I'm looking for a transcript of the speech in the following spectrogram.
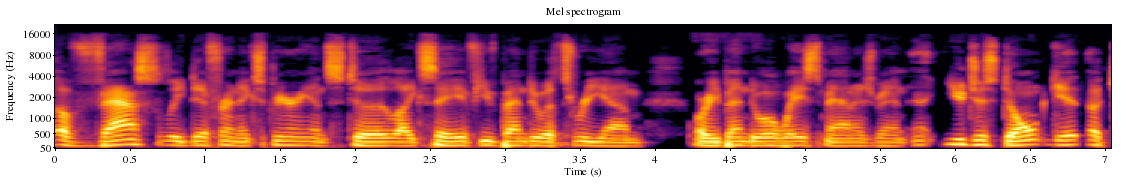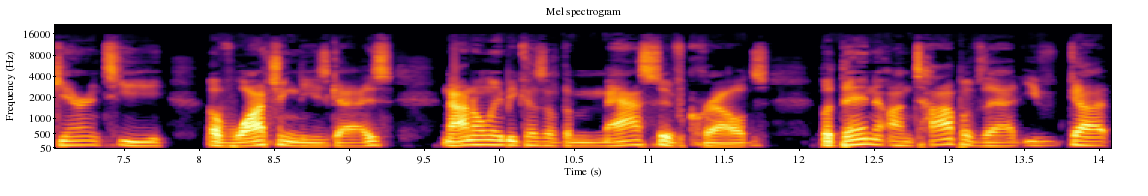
a vastly different experience to like say if you've been to a 3M or you've been to a waste management, you just don't get a guarantee of watching these guys, not only because of the massive crowds, but then on top of that, you've got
